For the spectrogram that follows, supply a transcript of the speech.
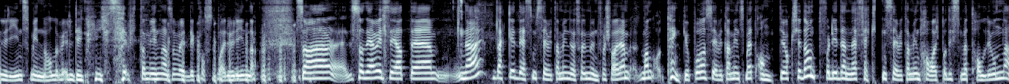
urin som inneholder veldig mye C-vitamin, altså veldig kostbar urin. da. Så, så det jeg vil si at nei, det er ikke det som C-vitamin gjør for immunforsvaret. Man tenker jo på C-vitamin som et antioksidant, fordi denne effekten C-vitamin har på disse metallionene,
